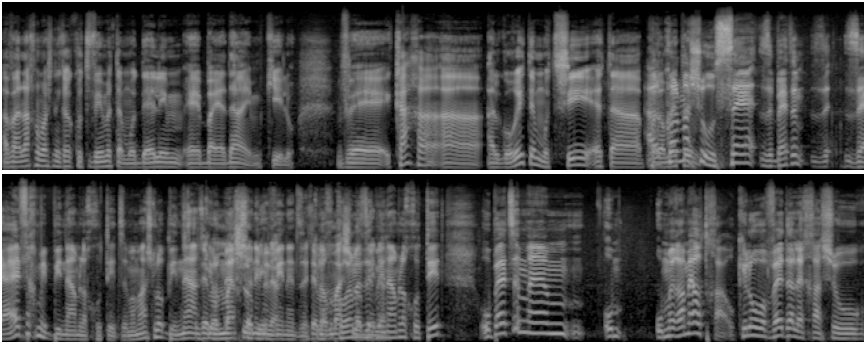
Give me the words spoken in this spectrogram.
אבל אנחנו מה שנקרא כותבים את המודלים אה, בידיים, כאילו. וככה האלגוריתם מוציא את הפרמטרים. אבל כל מה שהוא עושה זה בעצם, זה, זה ההפך מבינה מלאכותית, זה ממש לא בינה, זה כאילו ממש ממש לא בינה. מבין את זה. זה כאילו, ממש קוראים לא לזה בינה. בינה מלאכותית, הוא בעצם, אמ, הוא... הוא מרמה אותך, הוא כאילו עובד עליך שהוא,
